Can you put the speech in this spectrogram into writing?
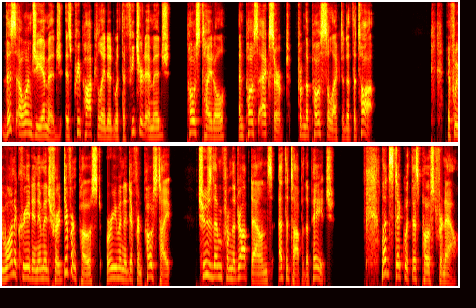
this OMG image is pre-populated with the featured image, post title, and post excerpt from the post selected at the top. If we want to create an image for a different post or even a different post type, choose them from the drop-downs at the top of the page. Let's stick with this post for now.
